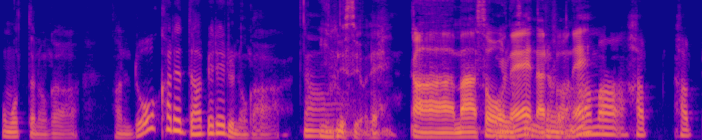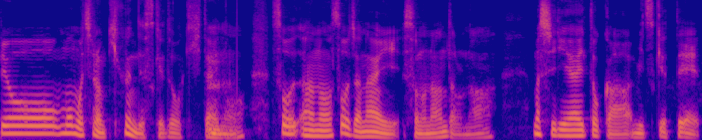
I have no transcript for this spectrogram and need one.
思ったのがあの廊下で喋れるのがいいんですよね。ああまあそうね。なるほどね。あ。んま発発表ももちろん聞くんですけど聞きたいの、うん。そうあのそうじゃないそのなんだろうな、まあ、知り合いとか見つけて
